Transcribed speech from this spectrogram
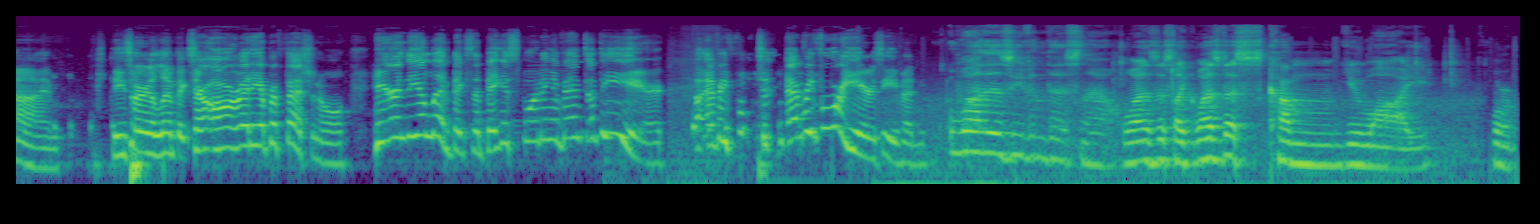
Time. These are Olympics. They're already a professional. Here in the Olympics, the biggest sporting event of the year. Uh, every fo- t- every four years, even. What is even this now? What is this like? What is this come UI for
